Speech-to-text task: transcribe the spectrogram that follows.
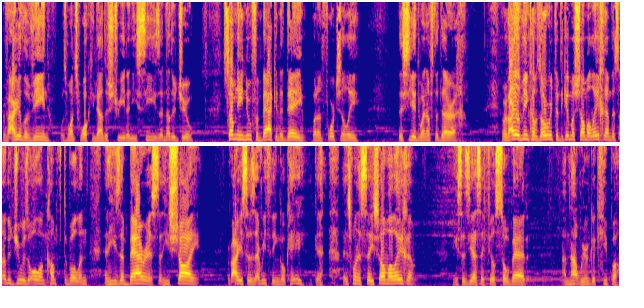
Rav Aryeh Levine was once walking down the street and he sees another Jew, someone he knew from back in the day, but unfortunately, this Yid went off the derech. And Rav Aryeh Levine comes over to him to give him a Shalom Aleichem. This other Jew is all uncomfortable and, and he's embarrassed and he's shy. Rav Aryeh says, Everything okay? okay? I just want to say Shalom Aleichem. He says, Yes, I feel so bad. I'm not wearing a kippah.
